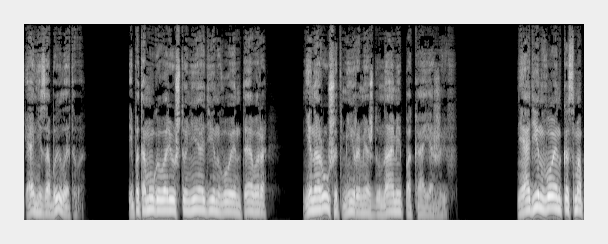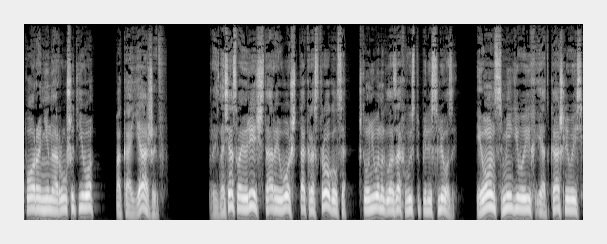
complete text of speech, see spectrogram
Я не забыл этого. И потому говорю, что ни один воин Тевора не нарушит мира между нами, пока я жив. Ни один воин Космопора не нарушит его, пока я жив. Произнося свою речь, старый вождь так растрогался, что у него на глазах выступили слезы, и он, смигивая их и откашливаясь,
